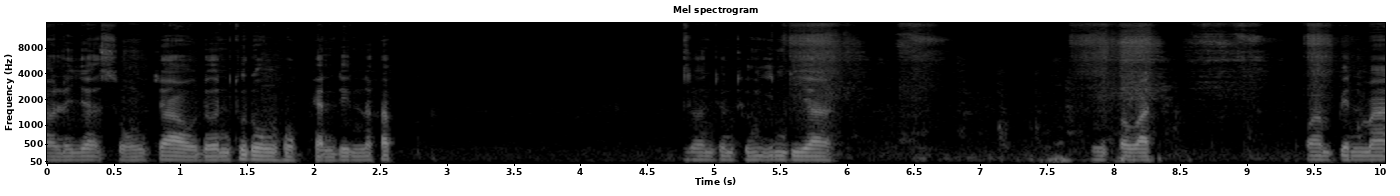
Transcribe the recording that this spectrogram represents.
อริยสงฆ์เจ้าเดินทุดงหกแผ่นดินนะครับ เดินจนถึงอินเดีย มีประวัติความเป็นมา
